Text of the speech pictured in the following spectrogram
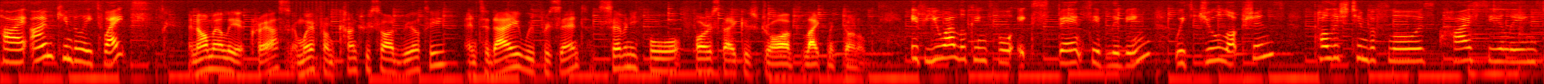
I'm Kimberlea Thwaites. And I'm Eliot Krause and we're from Countryside Realty and today we present 74 Forest Acres Drive, Lake Macdonald. If you are looking for expansive living with dual options, polished timber floors, high ceilings,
